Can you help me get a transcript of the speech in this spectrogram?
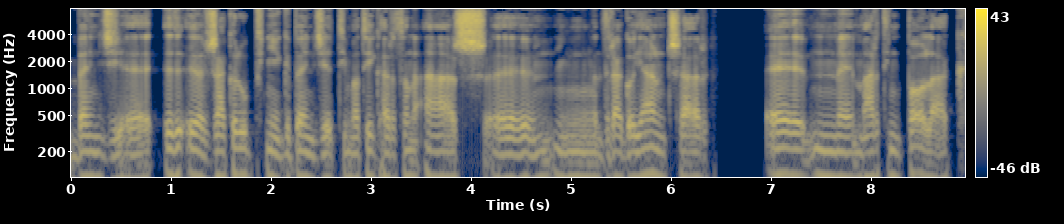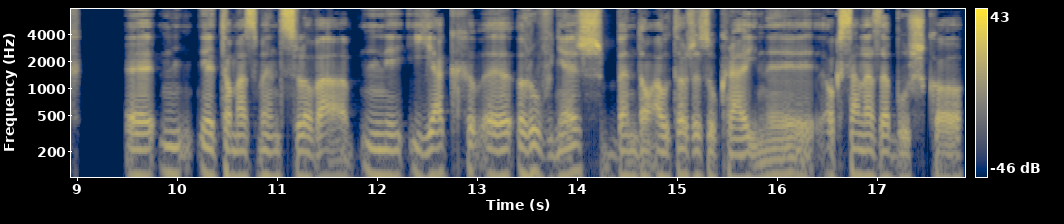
będzie y, y, Jacques Rupnik, będzie Timothy Garton Ash, Drago Janczar, Martin Polak, Tomasz Menclowa, jak również będą autorzy z Ukrainy, Oksana Zabuszko,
